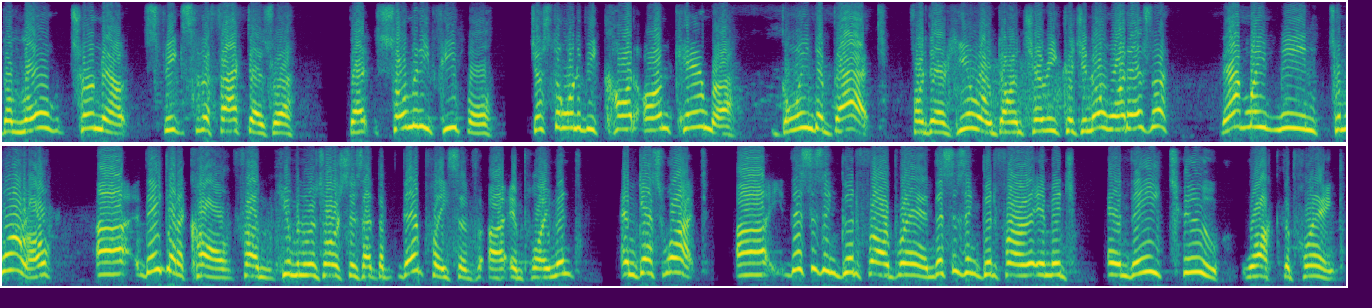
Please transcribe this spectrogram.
the low turnout speaks to the fact, Ezra, that so many people just don't want to be caught on camera going to bat for their hero, Don Cherry. Because you know what, Ezra? That might mean tomorrow uh, they get a call from human resources at the, their place of uh, employment. And guess what? Uh, this isn't good for our brand. This isn't good for our image. And they too walk the plank.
